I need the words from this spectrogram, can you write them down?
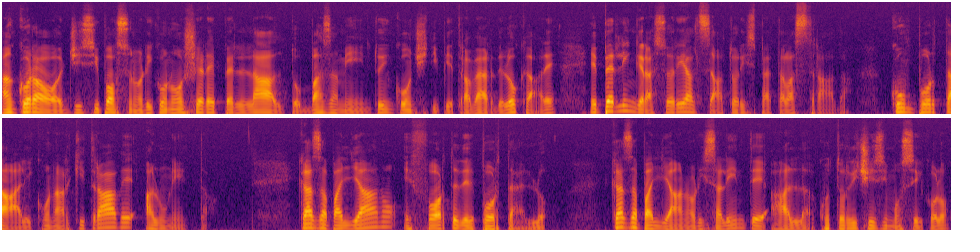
Ancora oggi si possono riconoscere per l'alto basamento in conci di pietra verde locale e per l'ingresso rialzato rispetto alla strada, con portali con architrave a lunetta. Casa Pagliano e Forte del Portello. Casa Pagliano, risalente al XIV secolo,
